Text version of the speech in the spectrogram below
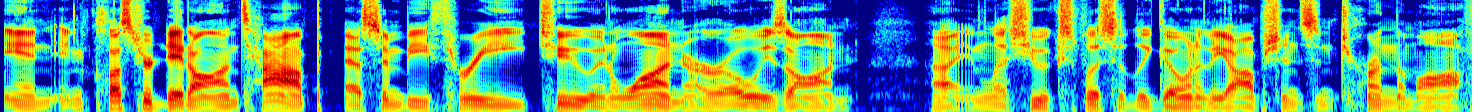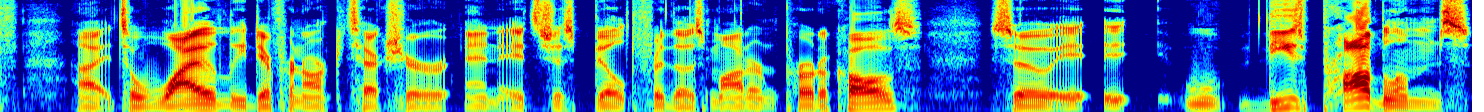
in in cluster Data ONTAP, SMB three, two, and one are always on uh, unless you explicitly go into the options and turn them off. Uh, it's a wildly different architecture, and it's just built for those modern protocols. So it, it, w- these problems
